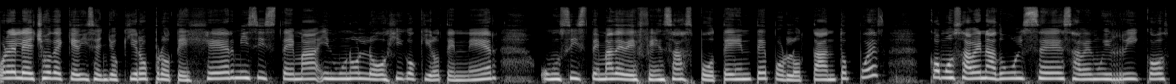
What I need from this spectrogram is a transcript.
por el hecho de que dicen yo quiero proteger mi sistema inmunológico, quiero tener un sistema de defensas potente, por lo tanto, pues como saben a dulce, saben muy ricos,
